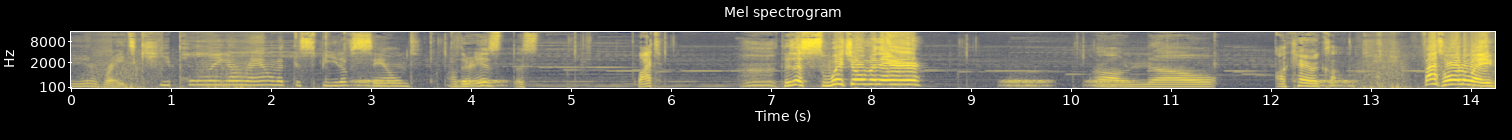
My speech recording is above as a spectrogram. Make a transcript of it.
Yeah, right. Keep pulling around at the speed of sound. Oh, there is this. What? There's a switch over there! Oh no. Okay, fast forward away.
